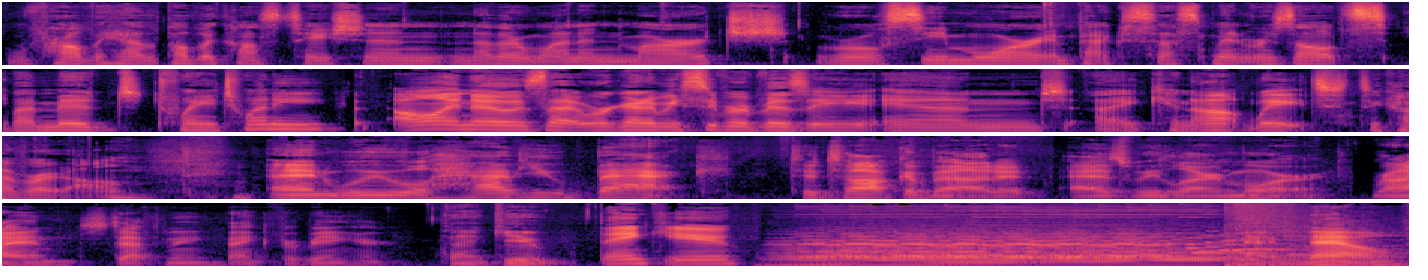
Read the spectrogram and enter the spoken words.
we'll probably have a public consultation, another one in March, where we'll see more impact assessment results by mid 2020. All I know is that we're going to be super busy, and I cannot wait to cover it all. And we will have you back to talk about it as we learn more. Ryan, Stephanie, thank you for being here. Thank you. Thank you. And now,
